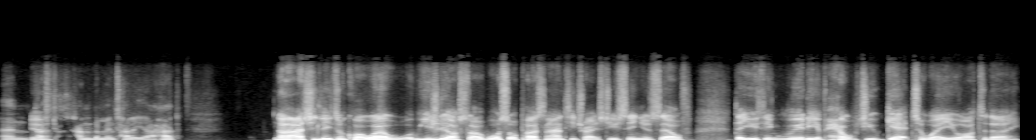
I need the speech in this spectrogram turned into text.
And Yeah. that's just kind of the mentality I had. No, that actually leads on quite well. We usually ask, like, what sort of personality traits do you see in yourself that you think really have helped you get to where you are today?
